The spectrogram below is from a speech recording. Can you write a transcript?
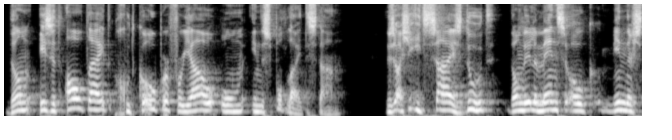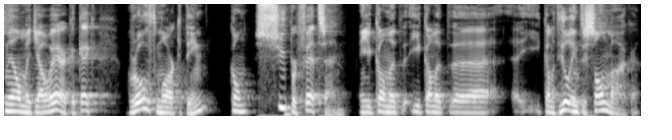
dan is het altijd goedkoper voor jou om in de spotlight te staan. Dus als je iets saais doet, dan willen mensen ook minder snel met jou werken. Kijk, growth marketing kan super vet zijn. En je kan het, je kan het, uh, je kan het heel interessant maken.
